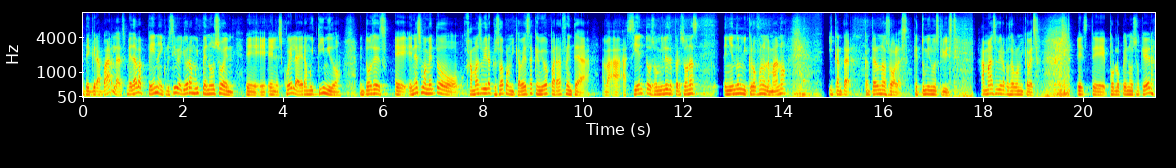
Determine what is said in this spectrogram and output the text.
de grabarlas. Me daba pena, inclusive yo era muy penoso en, eh, eh, en la escuela, era muy tímido. Entonces, eh, en ese momento jamás hubiera cruzado por mi cabeza que me iba a parar frente a, a- a cientos o miles de personas teniendo un micrófono en la mano y cantar, cantar unas rolas que tú mismo escribiste. Jamás hubiera pasado por mi cabeza, este, por lo penoso que era.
